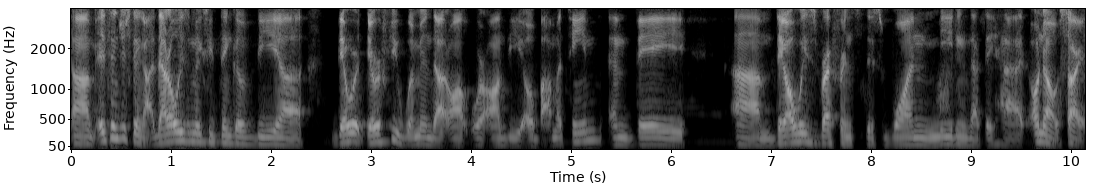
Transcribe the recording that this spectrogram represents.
um, it's interesting that always makes me think of the uh, there were there were a few women that were on the obama team and they um, they always reference this one meeting that they had oh no sorry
